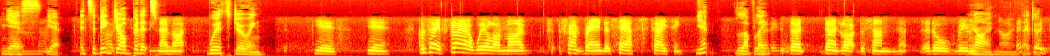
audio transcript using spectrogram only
Yes, um, yeah. It's a big job, but it's they might. worth doing. Yes, yeah. Because they flower well on my front veranda, south facing. Yep, So lovely. they don't don't like the sun at- at all, really. No, No. That's they don't.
